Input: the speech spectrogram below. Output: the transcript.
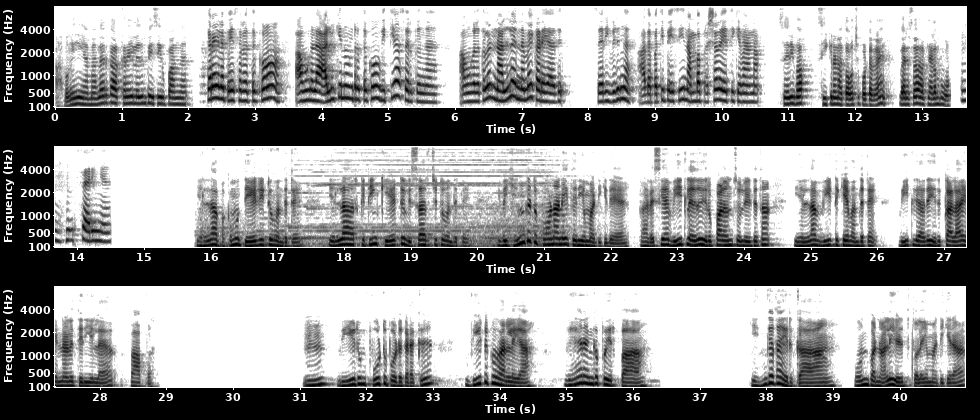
அவங்க என் மேல இருக்க அக்கறையில எதுவும் பேசியிருப்பாங்க. அக்கறையில் பேசுகிறதுக்கும் அவங்கள அழிக்கணுன்றதுக்கும் வித்தியாசம் இருக்குங்க. அவங்களுக்கெல்லாம் நல்ல எண்ணமே கிடையாது. சரி விடுங்க. அதை பற்றி பேசி நம்ம ப்ரெஷரை ஏற்றிக்க வேணாம். சரி வா சீக்கிரம் நான் துவைச்சு போட்டுறேன். வரசா கிளம்புவோம். சரிங்க. எல்லா பக்கமும் தேடிட்டு வந்துட்டேன் எல்லார்கிட்டயும் கேட்டு விசாரிச்சுட்டு வந்துட்டேன் இவ எங்கிட்டு போனானே தெரிய மாட்டேங்குதே. கடைசியா வீட்ல எதுவும் இருப்பாளன்னு சொல்லிட்டு தான் எல்லாம் வீட்டுக்கே வந்துட்டேன். வீட்லயாவது இருக்காளா என்னன்னு தெரியல. பாப்போம். ம் வீடும் பூட்டு போட்டு கிடக்கு. வீட்டுக்கும் வரலையா? வேற எங்க போயிருப்பா? எங்க தான் இருக்கா? ஃபோன் பண்ணாலும் எடுத்து தொலைய மாட்டேங்கிறா.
